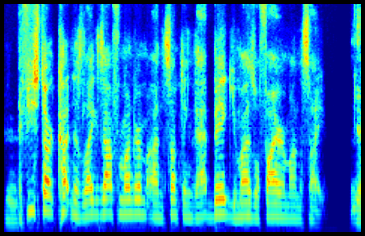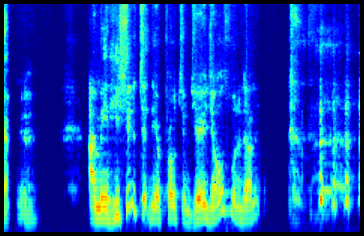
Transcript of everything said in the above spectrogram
Yeah. If you start cutting his legs out from under him on something that big, you might as well fire him on the site. Yeah. Yeah. I mean, he should have took the approach of Jerry Jones would have done it.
